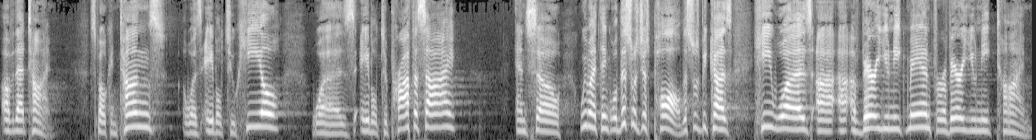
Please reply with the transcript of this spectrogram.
of that time. Spoke in tongues, was able to heal, was able to prophesy, and so we might think, well, this was just Paul. This was because he was a, a, a, very unique man for a very unique time.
